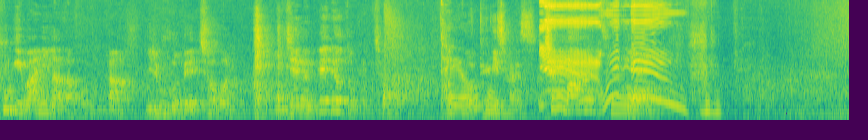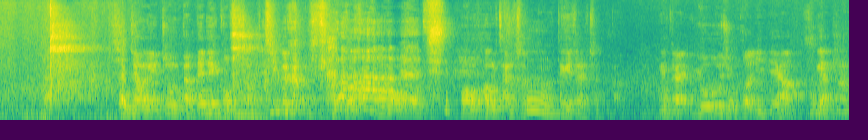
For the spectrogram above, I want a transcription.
훅이 많이 나다 보니까 일부러 내쳐버리고 이제는 때려도 괜찮아. 돼요? 그거 되게 잘했어. 지금 마음에 드는데? 진정해. 좀 이따 때릴 거 없어. 찍을 거 없어. 어, 어, 방금 잘 쳤다. 음. 되게 잘 쳤다. 그러니까 요 조건이 돼야 훅이 안 나.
